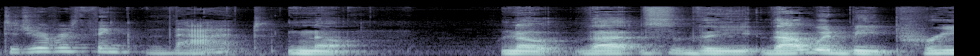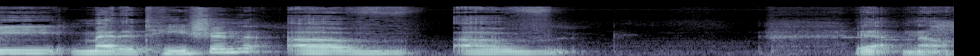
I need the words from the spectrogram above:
Did you ever think that? No. No, that's the that would be premeditation of of Yeah, no.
